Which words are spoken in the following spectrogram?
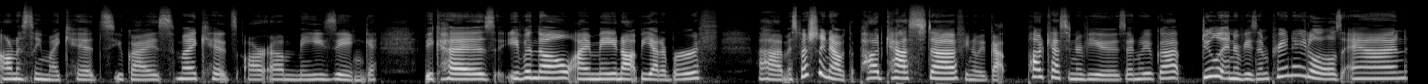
honestly my kids you guys my kids are amazing because even though i may not be at a birth um, especially now with the podcast stuff you know we've got podcast interviews and we've got doula interviews and prenatals and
